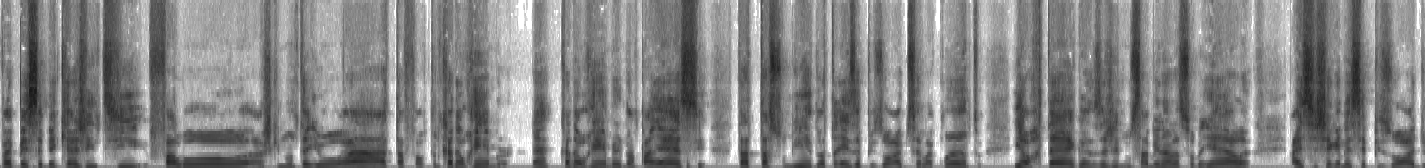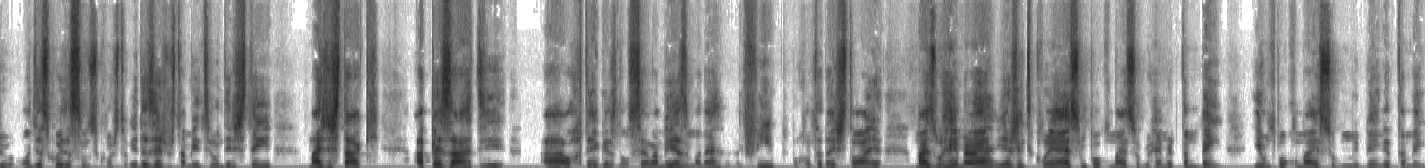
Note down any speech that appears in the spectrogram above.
vai perceber que a gente falou, acho que no anterior, ah, tá faltando, cadê o Hammer? Né? Cadê o Hammer? Não aparece? Tá, tá sumido há três episódios, sei lá quanto. E a Ortegas? A gente não sabe nada sobre ela. Aí você chega nesse episódio onde as coisas são desconstruídas e é justamente onde eles têm mais destaque. Apesar de a Ortegas não ser ela mesma, né? Enfim, por conta da história, mas o Hammer é, e a gente conhece um pouco mais sobre o Hammer também, e um pouco mais sobre o Mibenga também.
